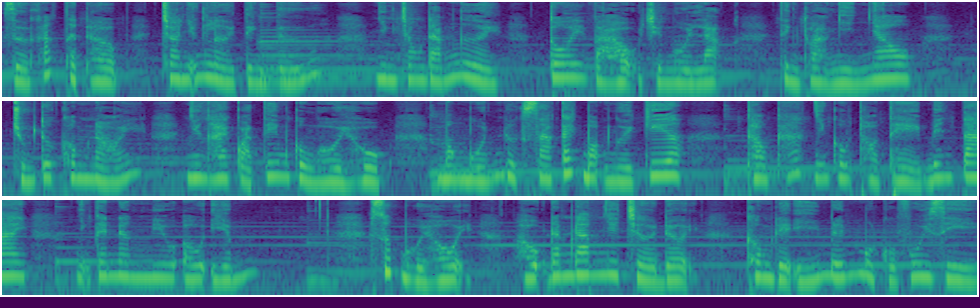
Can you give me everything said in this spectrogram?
Giờ khắc thật hợp cho những lời tình tứ, nhưng trong đám người, tôi và hậu chỉ ngồi lặng, thỉnh thoảng nhìn nhau chúng tôi không nói, nhưng hai quả tim cùng hồi hộp, mong muốn được xa cách bọn người kia, khao khát những câu thỏ thẻ bên tai, những cái nâng niu âu yếm. Suốt buổi hội, hậu đăm đăm như chờ đợi, không để ý đến một cuộc vui gì,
